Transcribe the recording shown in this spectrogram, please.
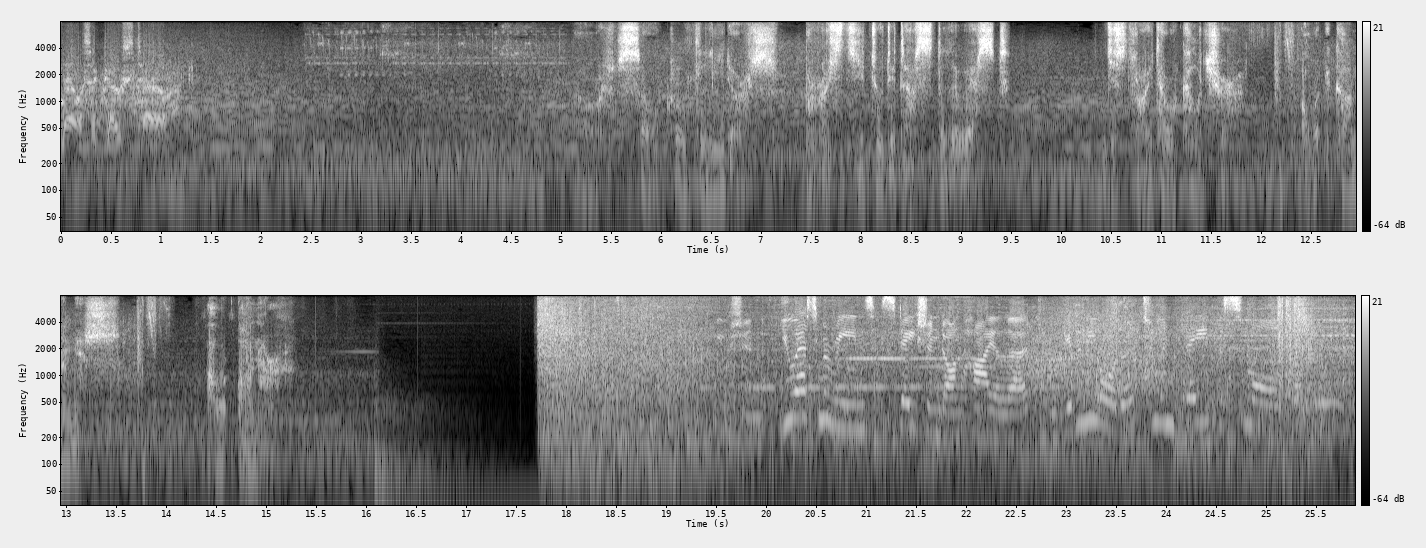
Now it's a ghost town. Our so-called leaders prostituted us to the West, destroyed our culture, our economies, our honor. U.S. Marines stationed on high alert were given the order to invade the small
